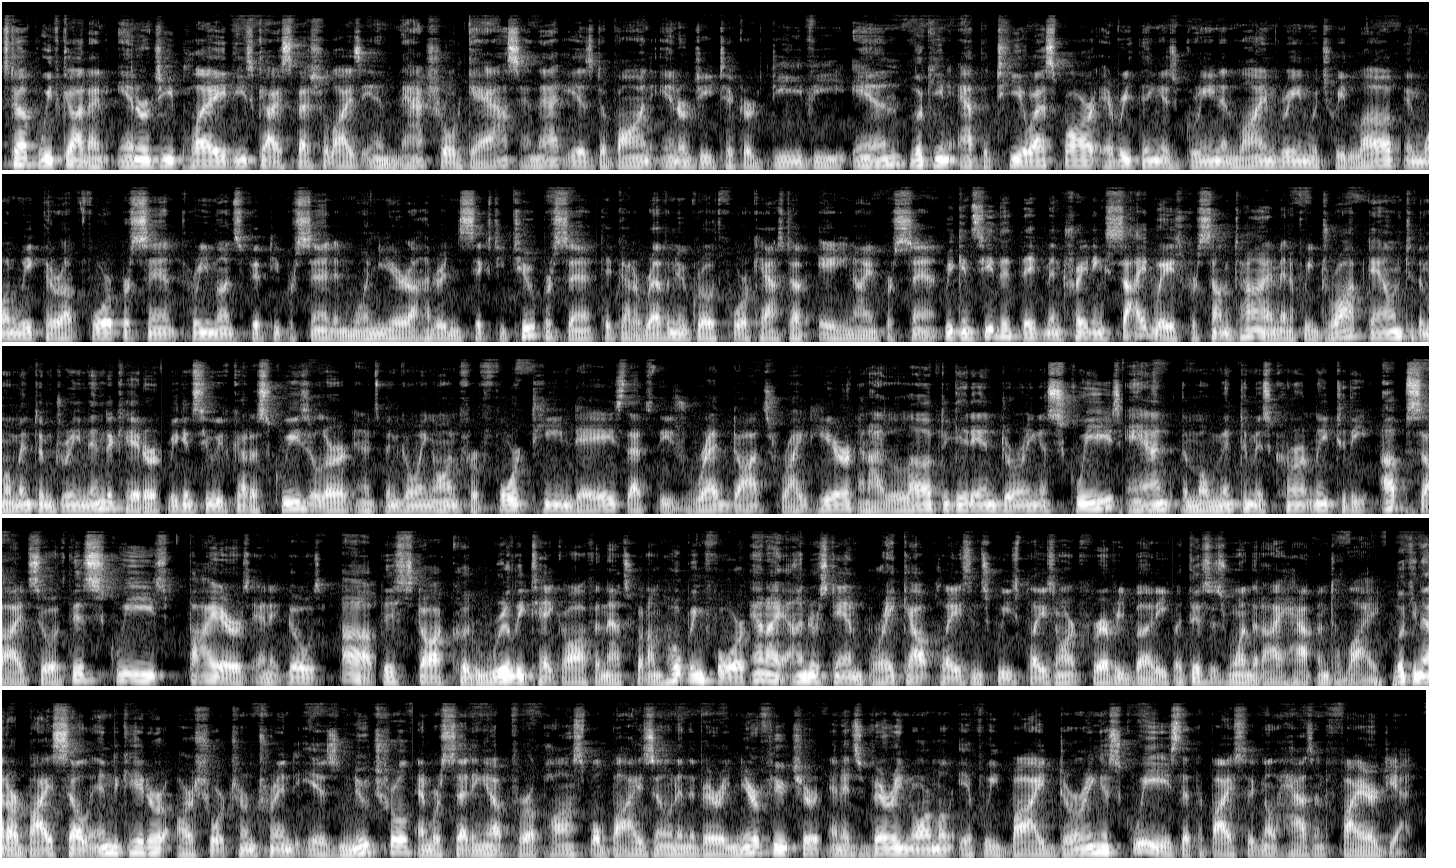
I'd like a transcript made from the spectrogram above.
Next up, we've got an energy play. These guys specialize in natural gas, and that is Devon Energy, ticker DVN. Looking at the TOS bar, everything is green and lime green, which we love. In one week, they're up 4%, three months, 50%, and one year, 162%. They've got a revenue growth forecast of 89%. We can see that they've been trading sideways for some time, and if we drop down to the Momentum Dream Indicator, we can see we've got a squeeze alert, and it's been going on for 14 days. That's these red dots right here, and I love to get in during a squeeze and the momentum is currently to the upside. So if this squeeze fires and it goes up, this stock could really take off, and that's what I'm hoping for. And I understand breakout plays and squeeze plays aren't for everybody, but this is one that I happen to like. Looking at our buy sell indicator, our short term trend is neutral, and we're setting up for a possible buy zone in the very near future. And it's very normal if we buy during a squeeze that the buy signal hasn't fired yet.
